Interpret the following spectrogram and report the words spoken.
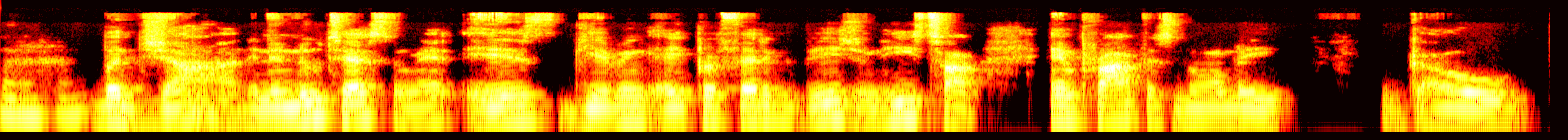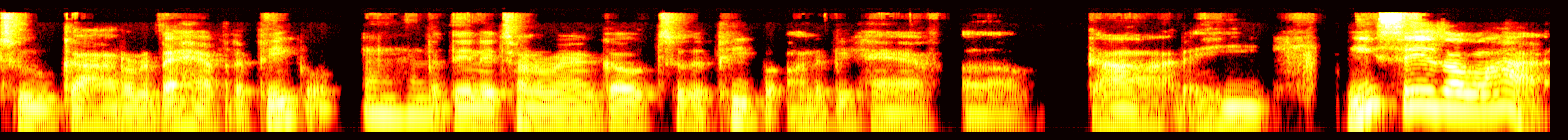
Mhm. But John in the New Testament is giving a prophetic vision. He's taught, and prophets normally go to God on the behalf of the people, Mhm. but then they turn around and go to the people on the behalf of God. And he he sees a lot.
